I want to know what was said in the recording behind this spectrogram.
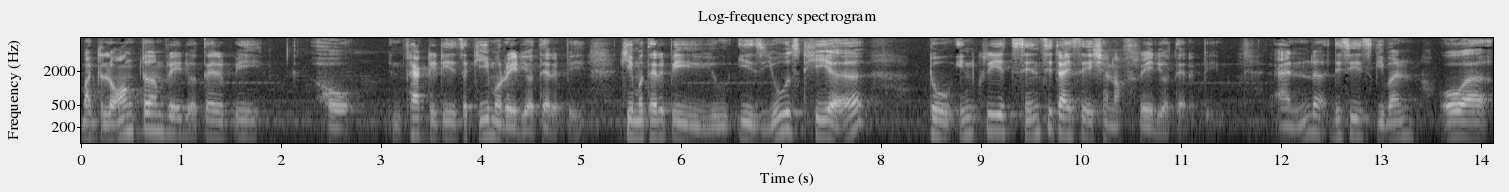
But the long-term radiotherapy, oh, in fact, it is a chemoradiotherapy. Chemotherapy is used here to increase sensitization of radiotherapy. And this is given over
